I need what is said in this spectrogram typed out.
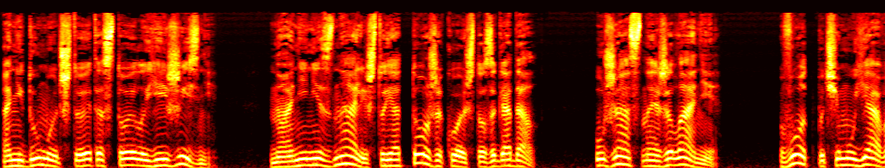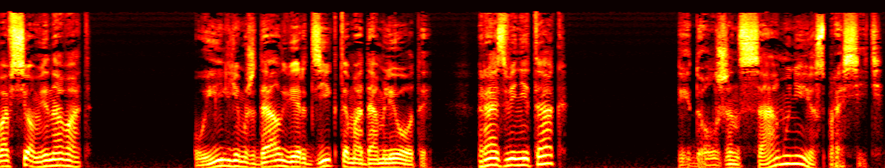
Они думают, что это стоило ей жизни. Но они не знали, что я тоже кое-что загадал. Ужасное желание. Вот почему я во всем виноват. Уильям ждал вердикта мадам Лиоты. «Разве не так?» «Ты должен сам у нее спросить»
